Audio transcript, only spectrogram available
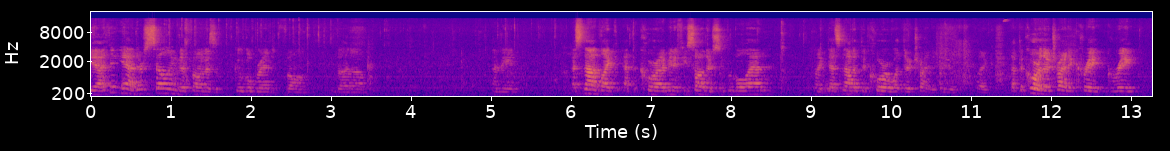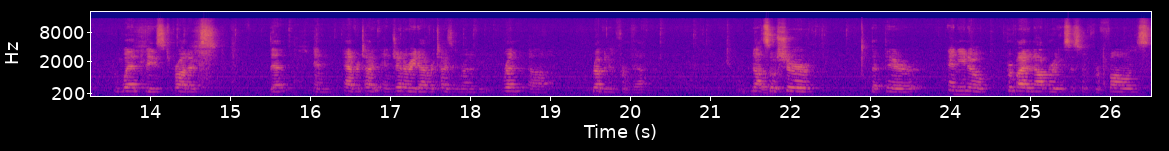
Yeah, I think yeah, they're selling their phone as a Google branded phone, but um, I mean, that's not like at the core. I mean, if you saw their Super Bowl ad, like that's not at the core what they're trying to do. Like at the core, they're trying to create great web-based products that and advertise and generate advertising revenue, uh, revenue from that. Not so sure that they're and you know provide an operating system for phones.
